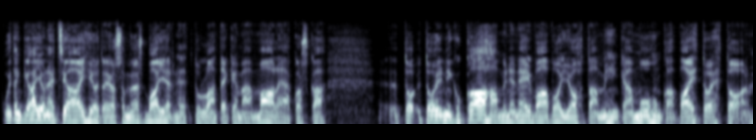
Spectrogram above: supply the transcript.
kuitenkin aion etsiä aiheita, jossa myös Bayernille tullaan tekemään maaleja, koska to, toi niin kuin kaahaaminen ei vaan voi johtaa mihinkään muuhunkaan vaihtoehtoon,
